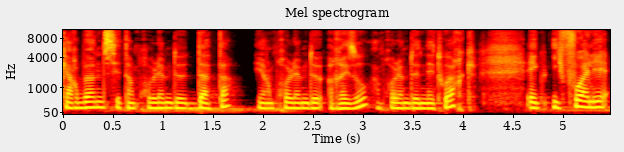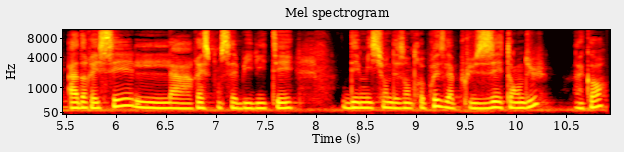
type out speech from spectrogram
carbone c'est un problème de data et un problème de réseau, un problème de network, et qu'il faut aller adresser la responsabilité d'émission des entreprises la plus étendue. D'accord?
